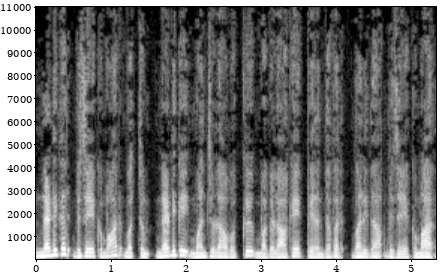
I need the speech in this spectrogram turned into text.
நடிகர் விஜயகுமார் மற்றும் நடிகை மஞ்சுளாவுக்கு மகளாக பிறந்தவர் வனிதா விஜயகுமார்.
